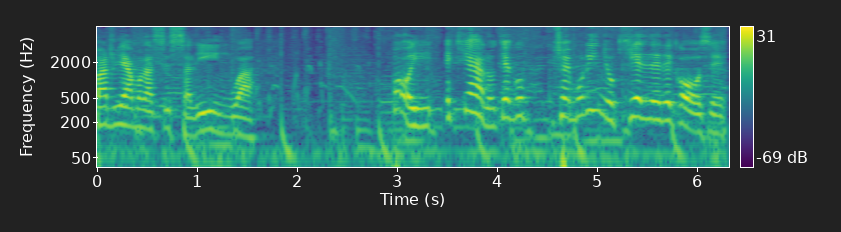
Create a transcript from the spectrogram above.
parliamo la stessa lingua. Poi è chiaro, Tiago, cioè Mourinho chiede delle cose,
